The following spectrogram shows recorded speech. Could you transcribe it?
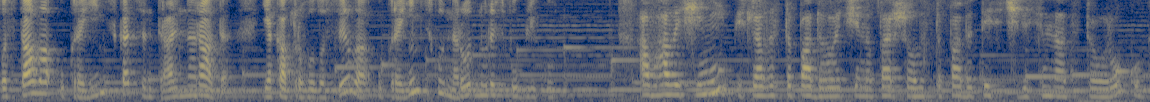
постала Українська Центральна Рада, яка проголосила Українську Народну Республіку. А в Галичині після листопадового чину 1 листопада 2018 року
